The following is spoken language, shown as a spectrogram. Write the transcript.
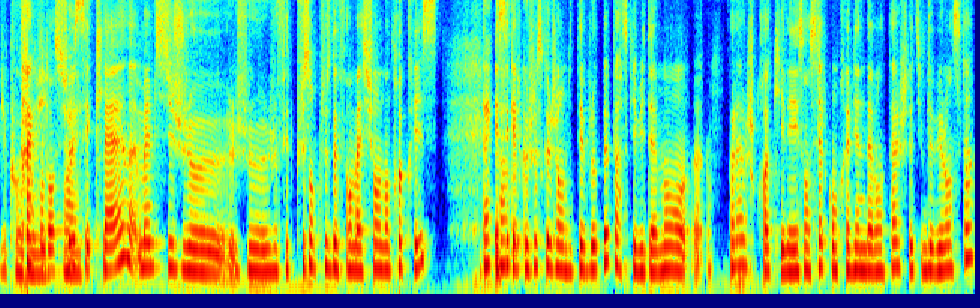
du coup. Très contentieux, c'est clair. Même si je, je, je, fais de plus en plus de formations en entreprise. Et c'est quelque chose que j'ai envie de développer parce qu'évidemment, euh, voilà, je crois qu'il est essentiel qu'on prévienne davantage ce type de violence-là.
